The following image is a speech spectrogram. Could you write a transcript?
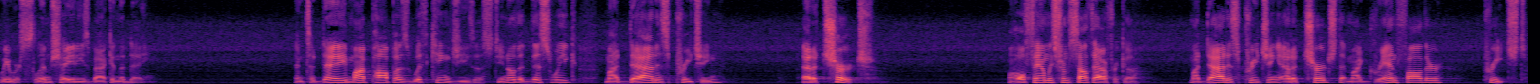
we were slim shadies back in the day. And today, my papa's with King Jesus. Do you know that this week, my dad is preaching at a church? My whole family's from South Africa. My dad is preaching at a church that my grandfather preached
